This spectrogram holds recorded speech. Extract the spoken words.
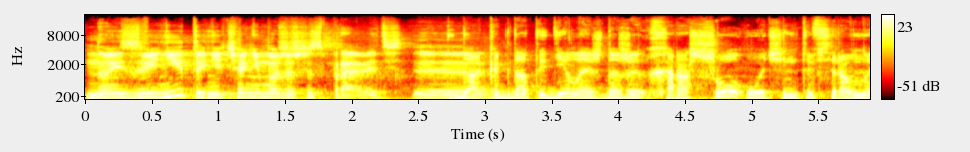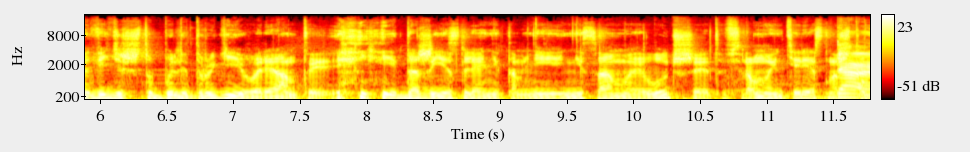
но извини, ты ничего не можешь исправить. Э, да, когда ты делаешь даже хорошо очень, ты все равно видишь, что были другие варианты. И даже если они там не, не самые лучшие, это все равно интересно, да, что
